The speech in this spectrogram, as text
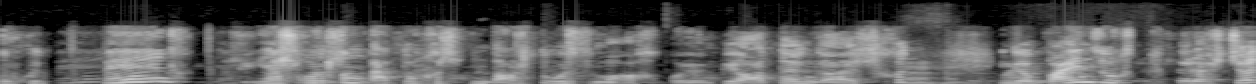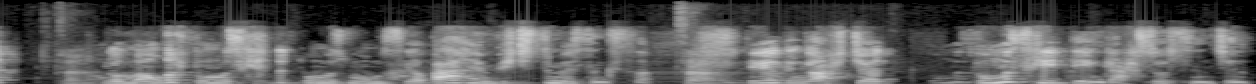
хүүхэд байнга ялгуурлан гадуурхалтанд ордог байсан байгаа байхгүй юу? Би одоо ингээ ойлгоход ингээ баян зүрх дээр очиод ингээ Монгол хүмүүс хятад хүмүүс хүмүүсгээ баах юм бичсэн байсан гэсэн. Тэгээд ингээ очиод хүмүүс хийдий ингээ асуусан чинь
